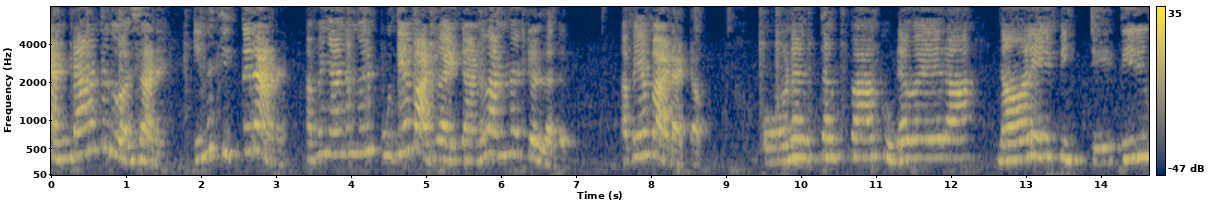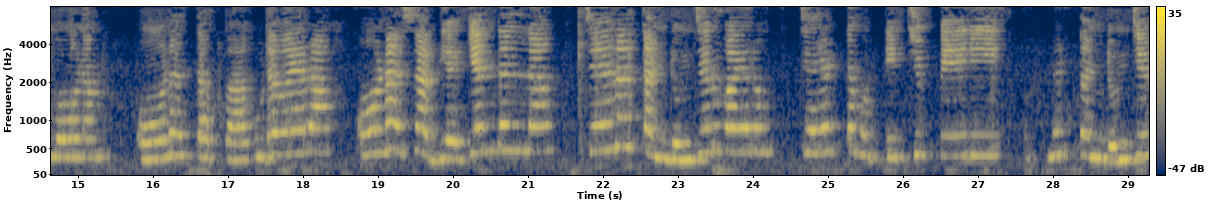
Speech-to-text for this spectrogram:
രണ്ടാമത്തെ ദിവസമാണ് ഇന്ന് ചിത്തരാണ്. അപ്പൊ ഞാൻ ഇന്നൊരു പുതിയ പാട്ടുമായിട്ടാണ് വന്നിട്ടുള്ളത്. അപ്പൊ ഞാൻ പാടാട്ടോ. ഓണത്തപ്പ കുടവേറ നാളെ പിറ്റേ തിരുവോണം. ഓണത്തപ്പ കുടവേറ ഓണസദ്യക്ക് എന്തെല്ലാം ചേനത്തണ്ടും ചെറുപയറും ചിരട്ട പൊട്ടിച്ചുപ്പേരി തണ്ടും ചെറുപയറും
